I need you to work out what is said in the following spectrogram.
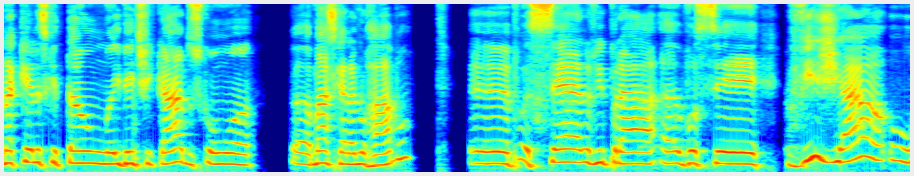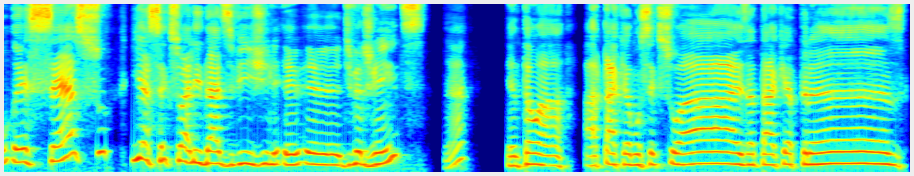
naqueles que estão identificados com a, a máscara no rabo. Eh, serve para uh, você vigiar o excesso e as sexualidades eh, divergentes, né? Então, a, ataque a homossexuais, ataque a trans,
